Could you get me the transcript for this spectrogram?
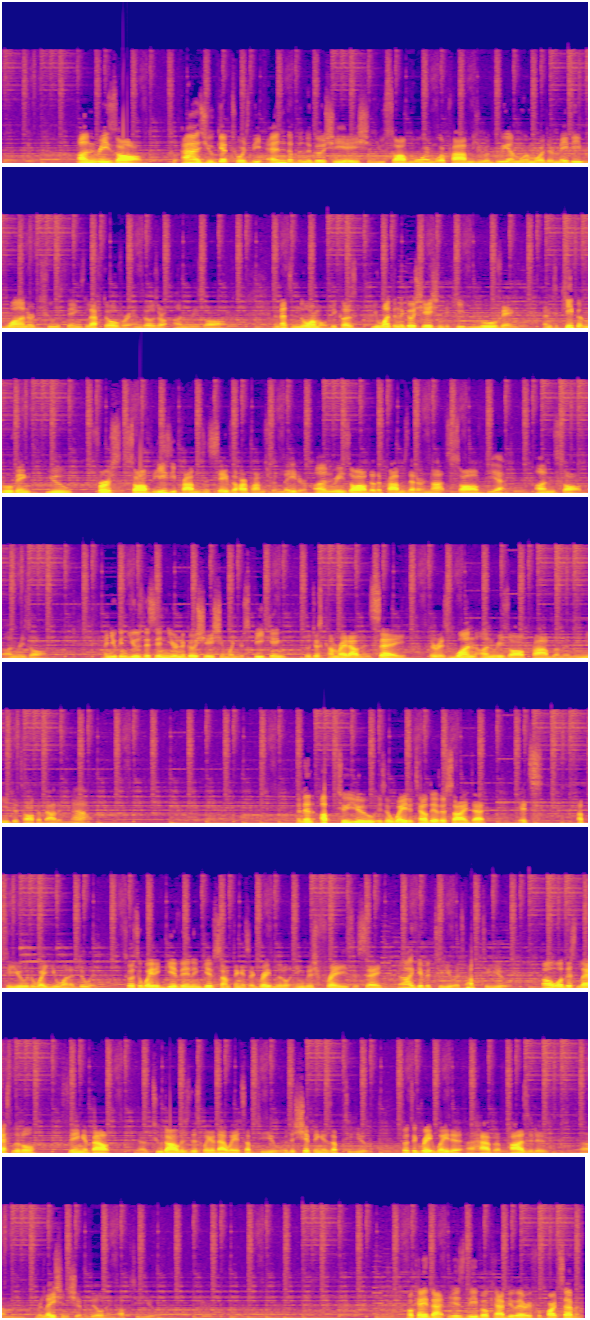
Unresolved. So as you get towards the end of the negotiation, you solve more and more problems, you agree on more and more, there may be one or two things left over and those are unresolved. And that's normal because you want the negotiation to keep moving and to keep it moving, you first solve the easy problems and save the hard problems for later. Unresolved are the problems that are not solved yet. Unsolved, unresolved. And you can use this in your negotiation when you're speaking. You'll just come right out and say, there is one unresolved problem and we need to talk about it now. And then up to you is a way to tell the other side that it's up to you the way you want to do it. So it's a way to give in and give something. It's a great little English phrase to say, no, I give it to you. It's up to you. Oh, well, this last little thing about uh, $2 this way or that way, it's up to you. Or the shipping is up to you. So it's a great way to uh, have a positive um, relationship building up to you. Okay, that is the vocabulary for part seven.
